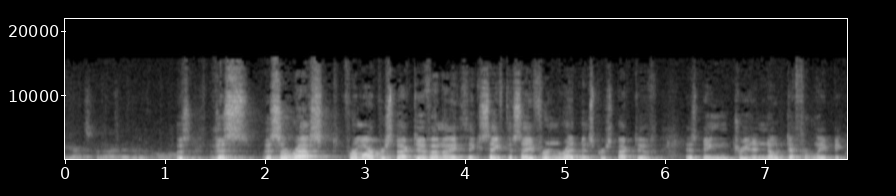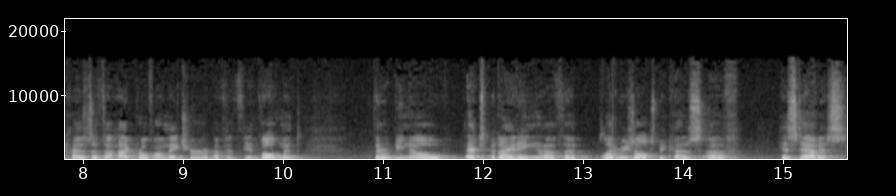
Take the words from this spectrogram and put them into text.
be expedited or how long? This, this, this arrest, from our perspective, and I think safe to say from Redmond's perspective, is being treated no differently because of the high-profile nature of the involvement. There will be no expediting of the blood results because of his status.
